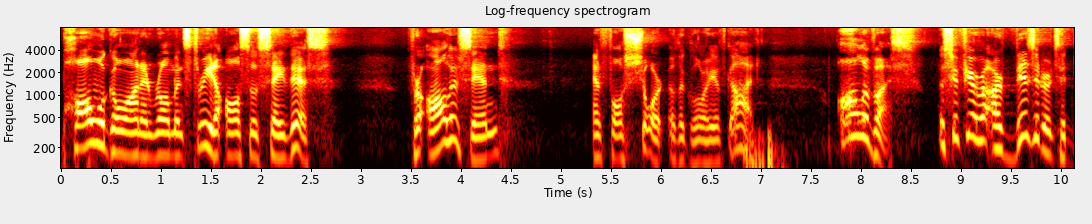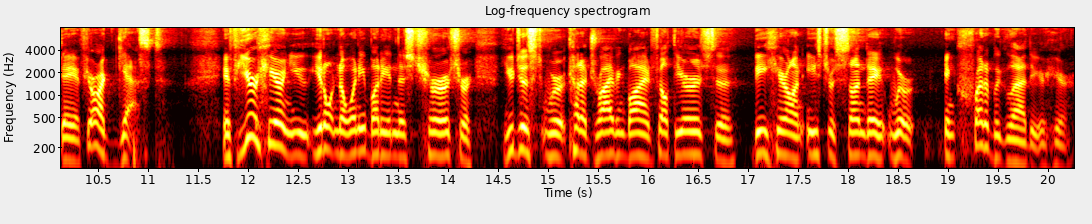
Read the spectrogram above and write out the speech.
Paul will go on in Romans 3 to also say this For all have sinned and fall short of the glory of God. All of us. So if you're our visitor today, if you're our guest, if you're here and you, you don't know anybody in this church or you just were kind of driving by and felt the urge to be here on Easter Sunday, we're incredibly glad that you're here.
